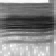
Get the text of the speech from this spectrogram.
I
